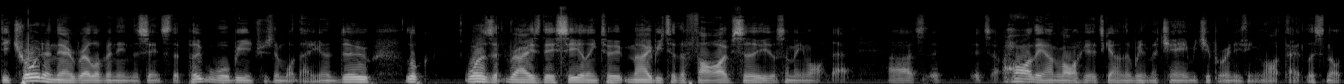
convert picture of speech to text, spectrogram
Detroit are now relevant in the sense that people will be interested in what they're going to do. Look, what does it raise their ceiling to? Maybe to the five seed or something like that. Uh, it's, it, it's highly unlikely it's going to win them a championship or anything like that. Let's not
